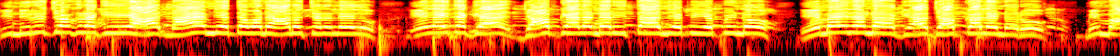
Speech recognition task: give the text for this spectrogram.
ఈ నిరుద్యోగులకి న్యాయం చేద్దామనే ఆలోచన లేదు. ఏదైతే జాబ్ క్యాలెండర్ ఇస్తా అని చెప్పి చెప్పిండో ఏమైందన్న జాబ్ క్యాలెండరు? మేము మా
